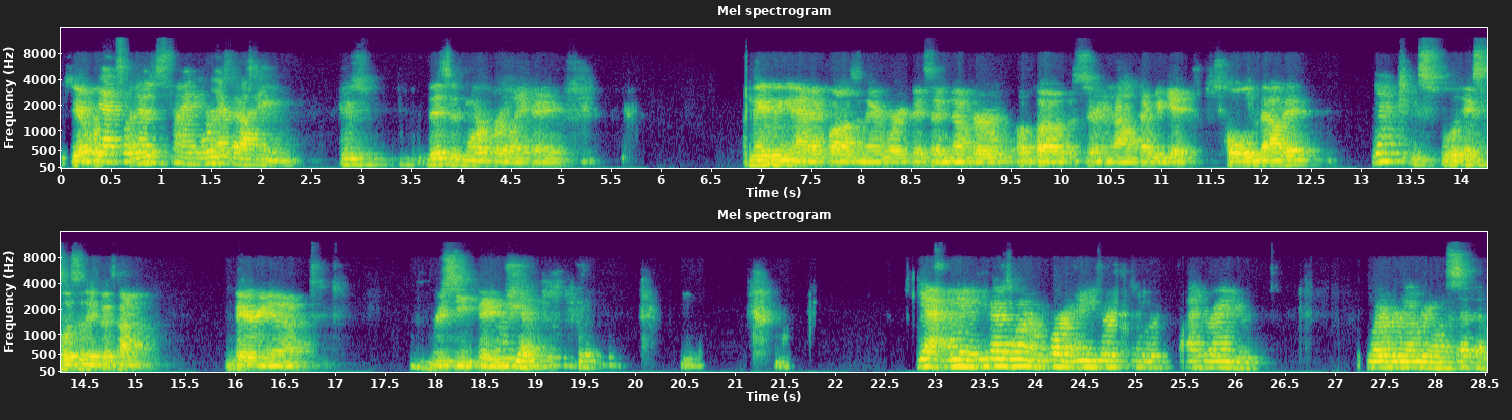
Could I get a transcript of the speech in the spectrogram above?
yeah. So, yeah, we're. That's what we're I just- was trying to We're just clarify. asking, who's, this is more for like a. Maybe we can add a clause in there where if it's a number above a certain amount that we get told about it. Yeah. expl- Explicitly, if it's not buried in a receipt page. Yeah. Yeah, I mean, if you guys wanna report on any first over five grand or whatever number you wanna set that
